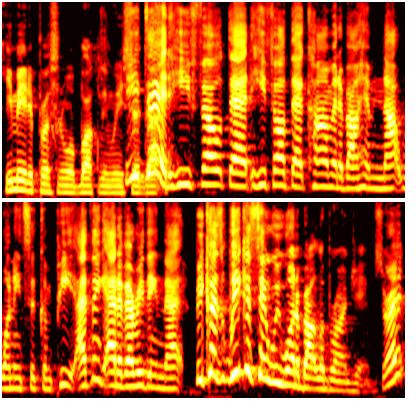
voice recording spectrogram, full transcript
He made it personal with Barkley when he, He said did. that. He felt that he felt that comment about him not wanting to compete. I think out of everything that because we could say we want about LeBron James, right?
